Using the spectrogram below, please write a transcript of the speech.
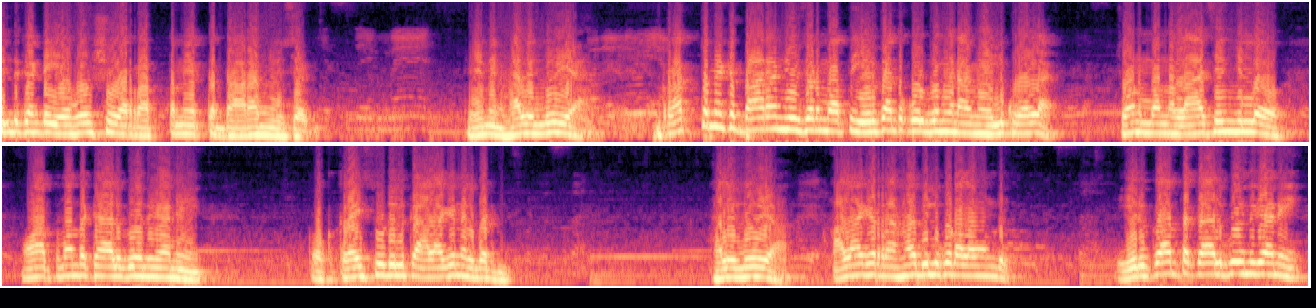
ఎందుకంటే యహోషు ఆ రక్తం యొక్క దారాన్ని చూశాడు. ఏమీన్ హల్లెలూయా రక్తం యొక్క దారాన్ని చూశాడు మొత్తం ఎరుకంతా కూలిపోయింది కానీ ఆమె వెళ్ళి కూడలే చూడండి మొన్న లాస్ ఏంజిల్లో మొత్తం అంతా కాలిపోయింది కానీ ఒక క్రైస్తవుడికి అలాగే నిలబడింది. హలో అలాగే రహాబిలు కూడా అలా ఉంది ఎరుకాంత కాలిపోయింది కానీ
